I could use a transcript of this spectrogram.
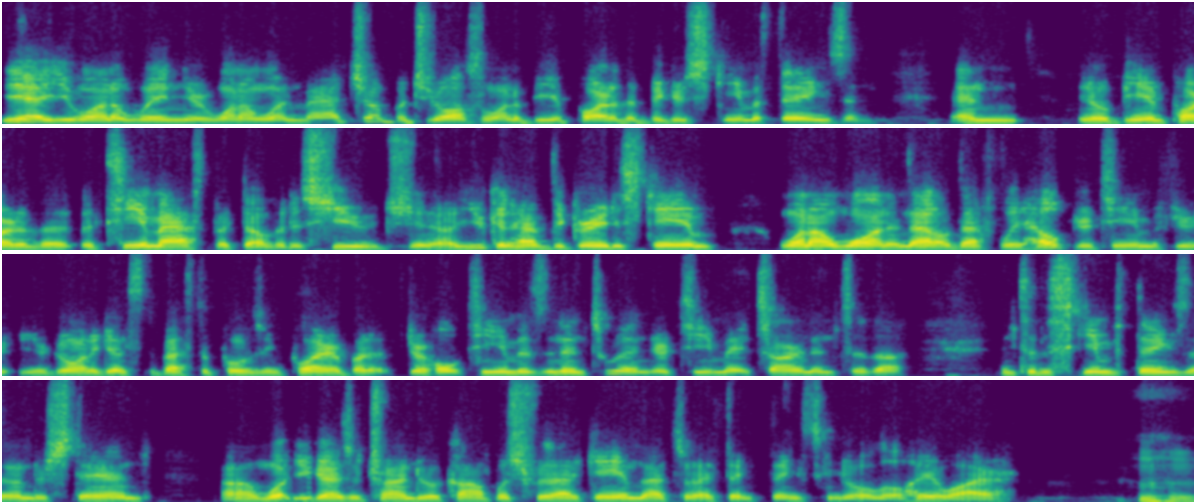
yeah, you want to win your one-on-one matchup, but you also want to be a part of the bigger scheme of things and and you know being part of the, the team aspect of it is huge. You know, you could have the greatest game one-on-one and that'll definitely help your team if you're, you're going against the best opposing player. But if your whole team isn't into it and your teammates aren't into the into the scheme of things and understand um, what you guys are trying to accomplish for that game, that's when I think things can go a little haywire. hmm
